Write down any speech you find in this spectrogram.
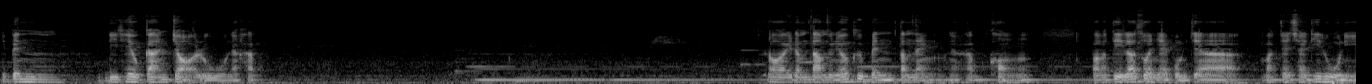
นี่เป็นดีเทลการเจาะรูนะครับรอยดำๆตรงนี้ก็คือเป็นตำแหน่งนะครับของ ปกติแล้วส่วนใหญ่ผมจะมักจะใช้ที่รูนี้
